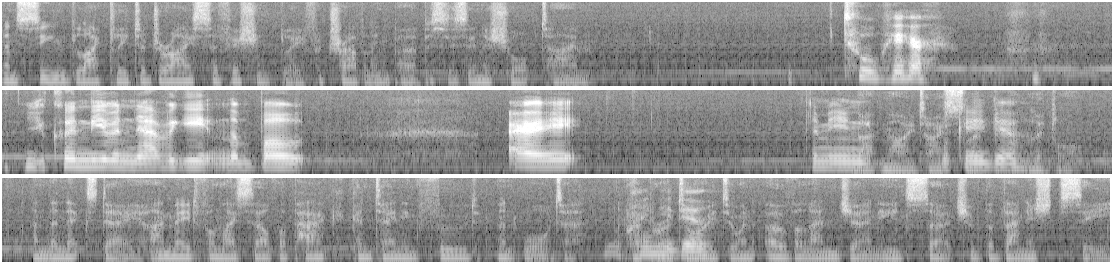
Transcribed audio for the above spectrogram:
and seemed likely to dry sufficiently for traveling purposes in a short time. To where? you couldn't even navigate in the boat. Alright. I mean, That night I what can you do? little, and the next day I made for myself a pack containing food and water, What can you do? preparatory to an overland journey in search of the vanished sea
